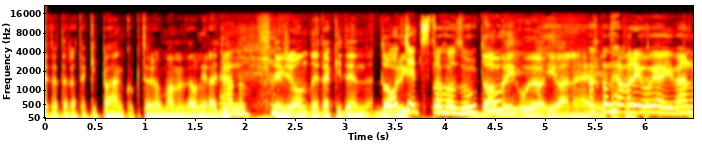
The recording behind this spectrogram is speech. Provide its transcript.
je, to teda taký pánko, ktorého máme veľmi radi. Áno. Takže on je taký ten dobrý... Otec toho zvuku. Dobrý Ujo Ivan, hej. dobrý Ujo Ivan,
